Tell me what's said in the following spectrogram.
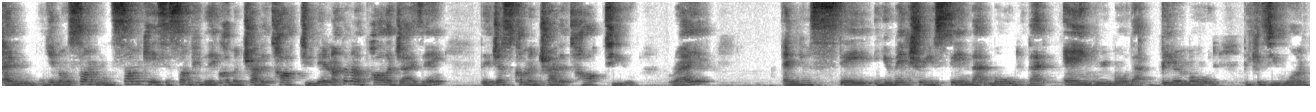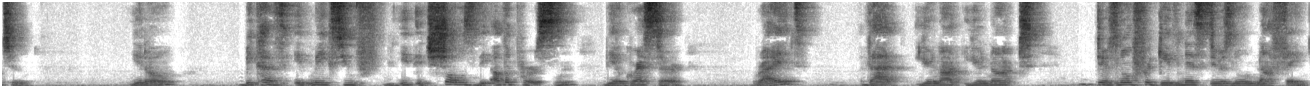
and you know some in some cases, some people they come and try to talk to you. They're not going to apologize, eh? They just come and try to talk to you, right? And you stay. You make sure you stay in that mode, that angry mode, that bitter mode, because you want to you know, because it makes you, it shows the other person, the aggressor, right? That you're not, you're not, there's no forgiveness, there's no nothing.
